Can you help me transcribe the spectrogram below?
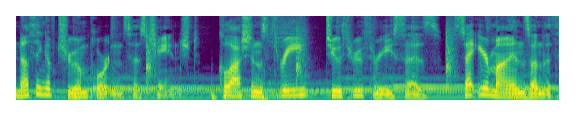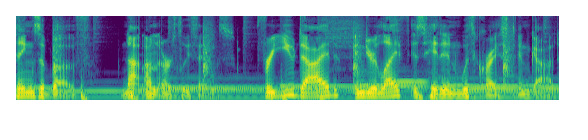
nothing of true importance has changed. Colossians 3 2 through 3 says, Set your minds on the things above, not on earthly things. For you died, and your life is hidden with Christ in God.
